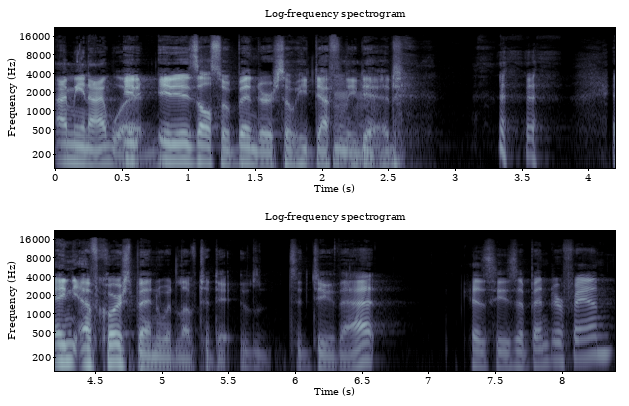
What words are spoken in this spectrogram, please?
I mean, I would. it, it is also Bender, so he definitely mm-hmm. did. and of course, Ben would love to do to do that because he's a Bender fan.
